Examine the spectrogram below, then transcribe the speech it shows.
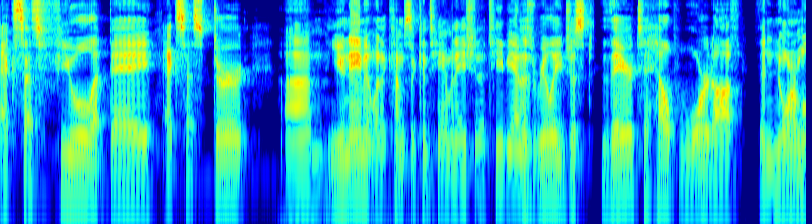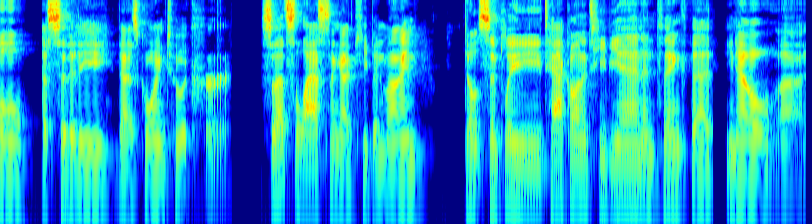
excess fuel at bay, excess dirt. Um, you name it when it comes to contamination. A TBN is really just there to help ward off the normal acidity that is going to occur. So that's the last thing I'd keep in mind. Don't simply tack on a TBN and think that, you know, uh,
